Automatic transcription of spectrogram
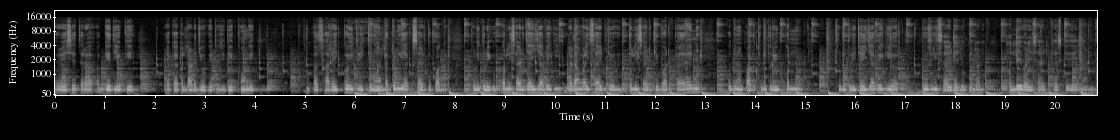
ਔਰ ਇਸੇ ਤਰ੍ਹਾਂ ਅੱਗੇ ਦੀ ਅੱਗੇ ਇੱਕ ਇੱਕ ਲੜ ਜੋ ਕਿ ਤੁਸੀਂ ਦੇਖੋਗੇ, ਆਪਾਂ ਸਾਰੇ ਇੱਕੋ ਹੀ ਤਰੀਕੇ ਦੇ ਨਾਲ ਲੱਗਣਗੇ ਇੱਕ ਸਾਈਡ ਤੋਂ ਪੱਗ। ਥੋੜੀ ਥੋੜੀ ਉੱਪਰਲੀ ਸਾਈਡ ਜਾਈ ਜਾਵੇਗੀ, ਲੜਾਂ ਵਾਲੀ ਸਾਈਡ ਜੋ ਉੱਤਰਲੀ ਸਾਈਡ ਕੇ ਵੱਟ ਪੈ ਰਹੇ ਨੇ, ਉਧਰੋਂ ਪੱਗ ਥੋੜੀ ਥੋੜੀ ਉੱਪਰ ਨੂੰ ਥੋੜੀ ਥੋੜੀ ਜਾਈ ਜਾਵੇਗੀ ਔਰ ਦੂਸਰੀ ਸਾਈਡ ਹੈ ਜੋ ਕਿ ਲੜ, ਥੱਲੇ ਵਾਲੀ ਸਾਈਡ ਖਿਸਕ ਕੇ ਦੇ ਜਾਣਗੇ।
